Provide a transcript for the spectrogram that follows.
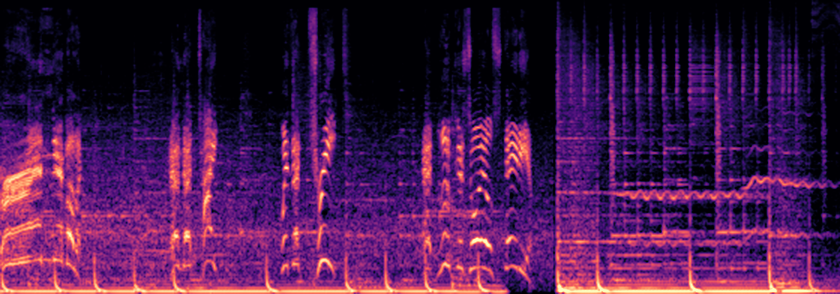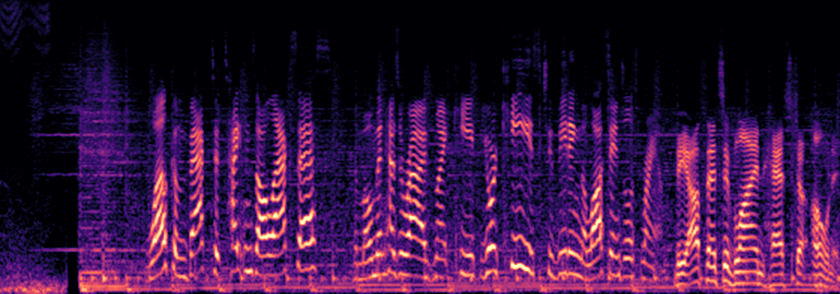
Randy Bullock and the Titans with a treat at Lucas Oil Stadium. Welcome back to Titans All Access. The moment has arrived, Mike Keith. Your keys to beating the Los Angeles Rams. The offensive line has to own it.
